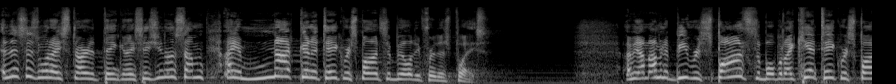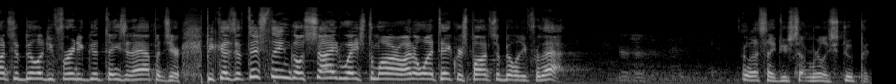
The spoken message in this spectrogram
And this is what I started thinking. I says, you know something? I am not going to take responsibility for this place. I mean, I'm, I'm going to be responsible, but I can't take responsibility for any good things that happens here. Because if this thing goes sideways tomorrow, I don't want to take responsibility for that. Unless I do something really stupid.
